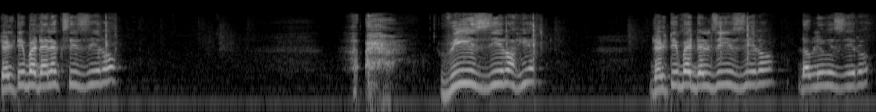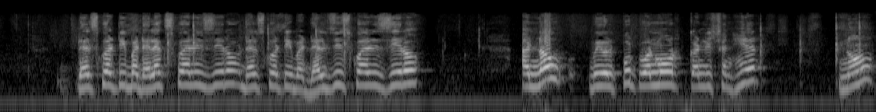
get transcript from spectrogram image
del t by del x is 0 v is 0 here. Del t by del z is 0 w is 0 del square t by del x square is 0 del square t by del z square is 0 and now we will put one more condition here. No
